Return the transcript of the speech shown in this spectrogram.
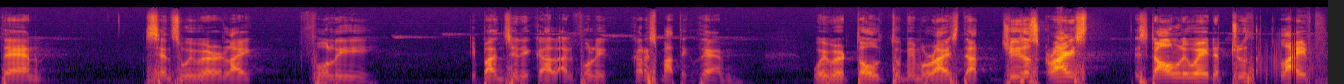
then since we were like fully evangelical and fully charismatic then, we were told to memorize that Jesus Christ is the only way, the truth, and life,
